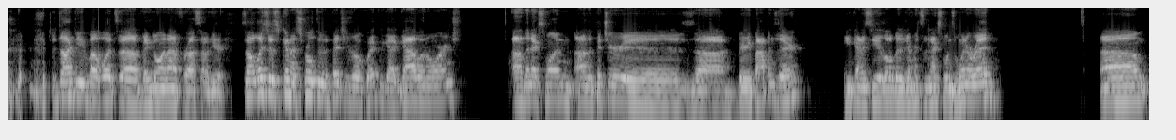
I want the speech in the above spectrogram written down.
to talk to you about what's uh, been going on for us out here. So let's just kind of scroll through the pictures real quick. We got Goblin Orange. Uh, the next one on the picture is uh, Berry Poppins there. You kind of see a little bit of difference. The next one's Winter Red. Um,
